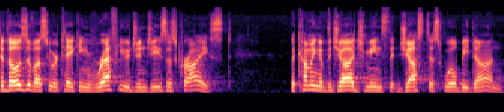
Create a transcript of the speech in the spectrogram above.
to those of us who are taking refuge in Jesus Christ. The coming of the judge means that justice will be done.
